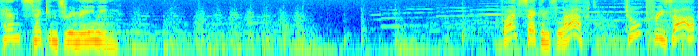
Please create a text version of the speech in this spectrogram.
Ten seconds remaining. Five seconds left. Don't freeze up.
